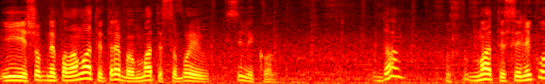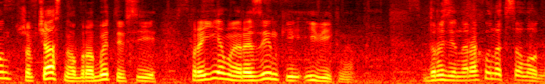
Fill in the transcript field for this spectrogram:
І щоб не поламати, треба мати з собою Силікон. да, мати силікон, щоб вчасно обробити всі приєми, резинки і вікна. Друзі, на рахунок салону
